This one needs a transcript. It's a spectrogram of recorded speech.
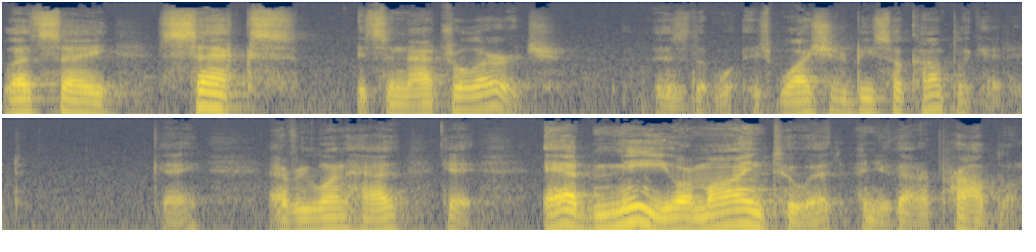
let's say sex, it's a natural urge. Why should it be so complicated? Okay? Everyone has, okay. Add me or mine to it, and you've got a problem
